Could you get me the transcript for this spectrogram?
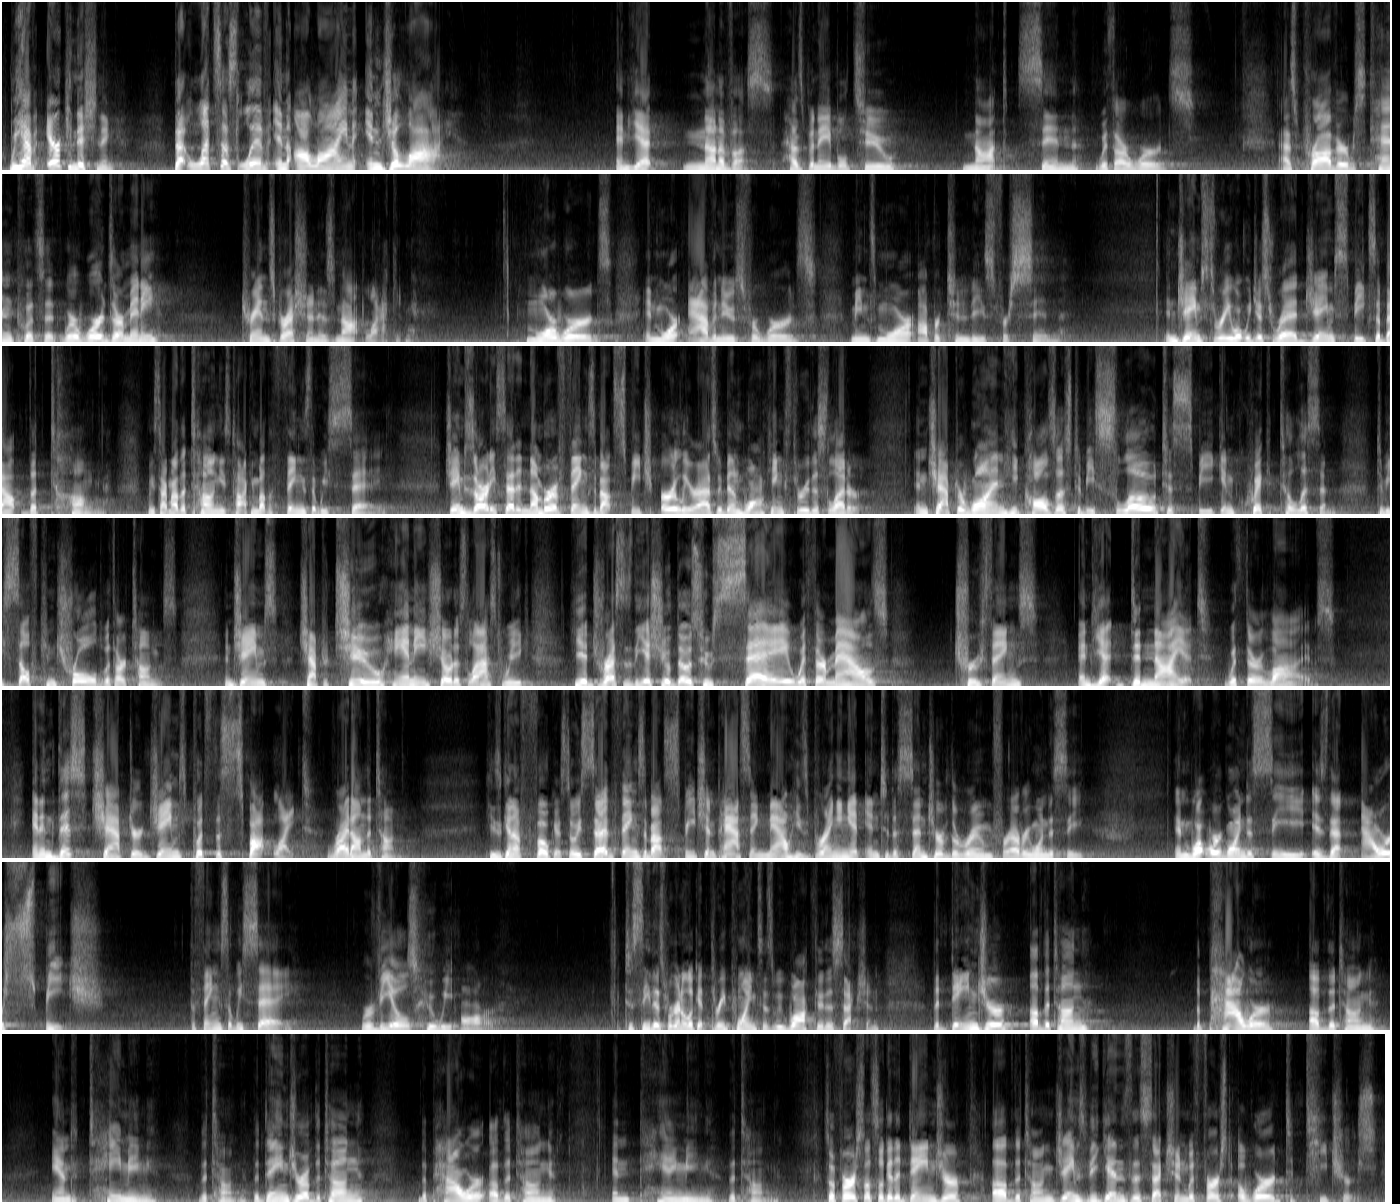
We have air conditioning that lets us live in Al-Ain in July. And yet, none of us has been able to not sin with our words. As Proverbs 10 puts it, where words are many, transgression is not lacking. More words and more avenues for words means more opportunities for sin. In James 3, what we just read, James speaks about the tongue. When he's talking about the tongue, he's talking about the things that we say. James has already said a number of things about speech earlier as we've been walking through this letter. In chapter 1, he calls us to be slow to speak and quick to listen, to be self controlled with our tongues. In James chapter 2, Hanny showed us last week, he addresses the issue of those who say with their mouths true things and yet deny it with their lives. And in this chapter, James puts the spotlight right on the tongue. He's going to focus. So he said things about speech and passing. Now he's bringing it into the center of the room for everyone to see. And what we're going to see is that our speech, the things that we say, reveals who we are. To see this, we're going to look at three points as we walk through this section the danger of the tongue, the power of the tongue, and taming the tongue. The danger of the tongue, the power of the tongue, and taming the tongue. So, first, let's look at the danger of the tongue. James begins this section with first a word to teachers.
